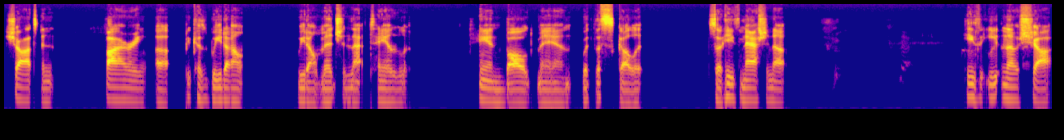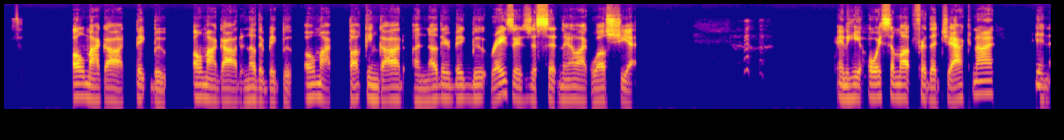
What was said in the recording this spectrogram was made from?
shots and firing up because we don't we don't mention that tan tan bald man with the skullet. So he's gnashing up. He's eating those shots. Oh my god, big boot. Oh my god, another big boot. Oh my fucking god, another big boot. Razor's just sitting there like, well shit. and he hoists him up for the jackknife. And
